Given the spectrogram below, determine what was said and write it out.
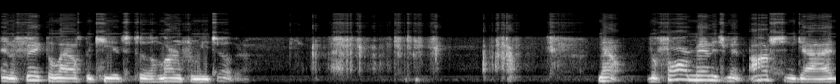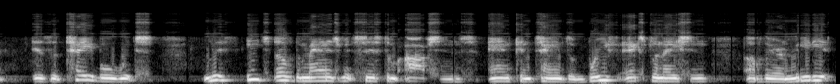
in effect allows the kids to learn from each other. Now, the Farm Management Option Guide is a table which lists each of the management system options and contains a brief explanation of their immediate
